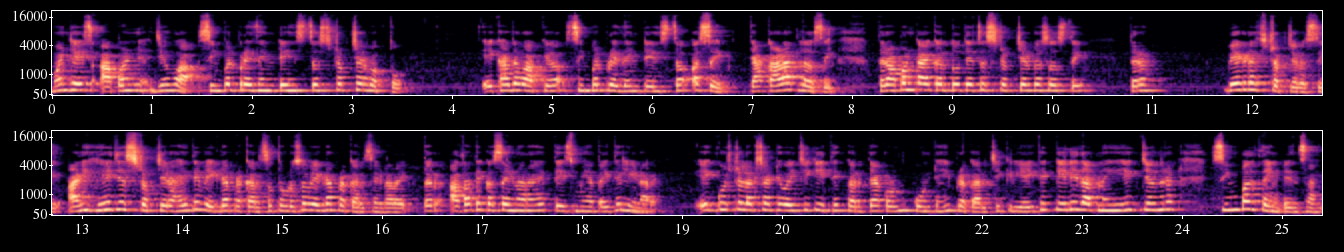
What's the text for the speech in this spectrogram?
म्हणजेच आपण जेव्हा सिंपल प्रेझेंटेन्सचं स्ट्रक्चर बघतो एखादं वाक्य सिंपल प्रेझेंटेन्सचं असेल त्या काळातलं असेल तर आपण काय करतो? त्याचं स्ट्रक्चर कसं असते? तर वेगळंच स्ट्रक्चर असते. आणि हे जे स्ट्रक्चर आहे ते वेगळ्या प्रकारचं थोडंसं वेगळ्या प्रकारचं येणार आहे. तर आता ते कसं येणार आहे? तेच मी आता इथे लिहिणार आहे. एक गोष्ट लक्षात ठेवायची की इथे कर्त्याकडून कोणत्याही प्रकारची क्रिया इथे केली जात नाही. ही एक जनरल सिंपल सेंटेन्स आहे.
